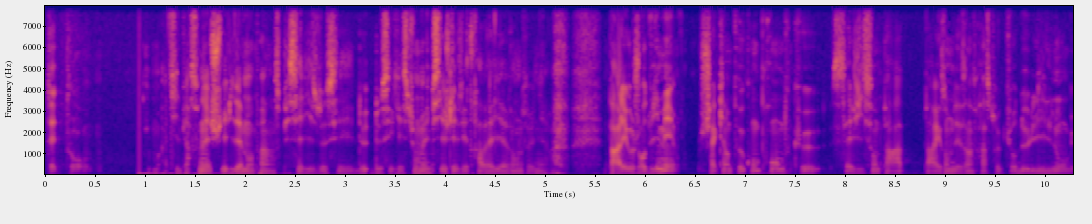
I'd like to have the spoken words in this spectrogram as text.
Peut-être pour à titre personnel, je suis évidemment pas un spécialiste de ces, de, ces questions, même si je les ai travaillées avant de venir parler aujourd'hui, mais chacun peut comprendre que s'agissant par, par exemple des infrastructures de l'île longue,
